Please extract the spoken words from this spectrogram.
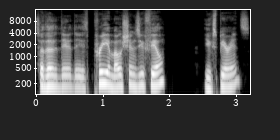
so the, the, these pre-emotions you feel, you experience,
